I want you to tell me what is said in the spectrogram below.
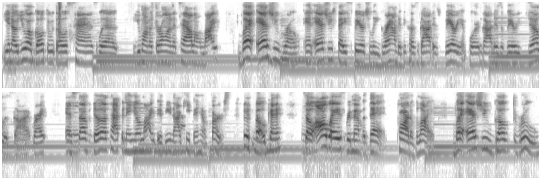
You know, you'll go through those times where you want to throw in a towel on life. But as you grow and as you stay spiritually grounded, because God is very important, God is a very jealous God, right? And mm-hmm. stuff does happen in your life if you're not keeping Him first. okay. Mm-hmm. So always remember that part of life. But as you go through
